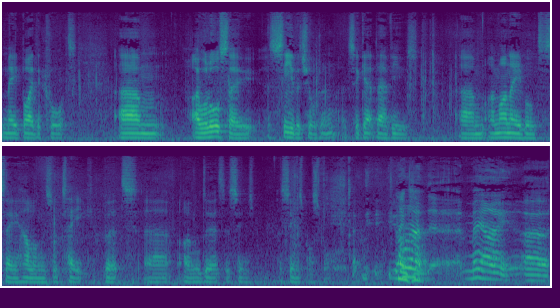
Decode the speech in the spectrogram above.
made by the court. Um, I will also see the children to get their views. Um, I'm unable to say how long this will take, but uh, I will do it as soon as, as, soon as possible. Your Thank Honour, uh, may I uh, uh,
